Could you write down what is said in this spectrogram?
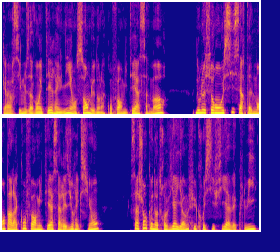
Car si nous avons été réunis ensemble dans la conformité à sa mort, nous le serons aussi certainement par la conformité à sa résurrection, sachant que notre vieil homme fut crucifié avec lui,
